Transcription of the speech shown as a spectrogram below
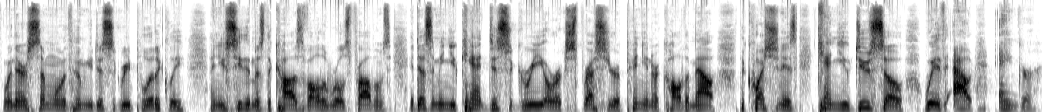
When there's someone with whom you disagree politically and you see them as the cause of all the world's problems, it doesn't mean you can't disagree or express your opinion or call them out. The question is, can you do so without anger?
